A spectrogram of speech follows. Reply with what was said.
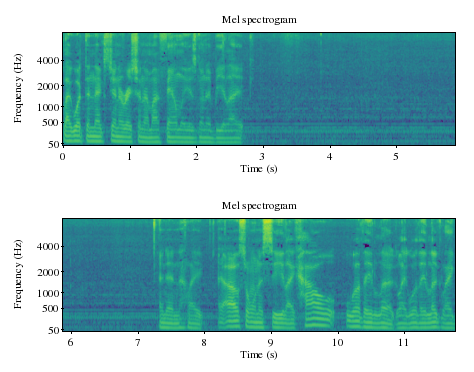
like what the next generation of my family is going to be like. And then like I also want to see like how will they look? Like will they look like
